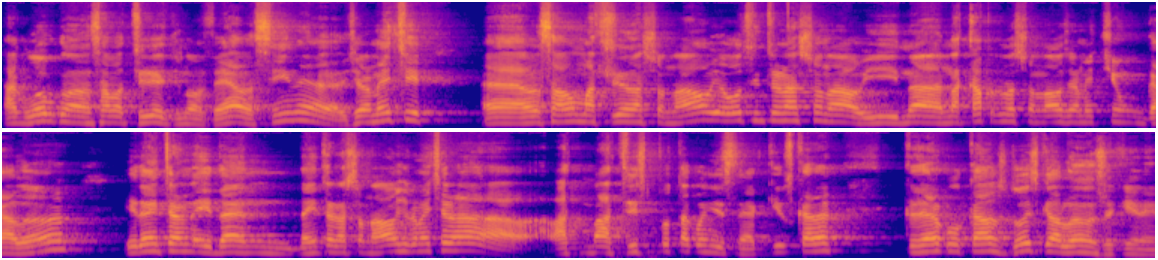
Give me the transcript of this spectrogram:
a Globo, quando lançava trilha de novela, assim, né? Geralmente é, lançava uma trilha nacional e outra internacional. E na, na capa do nacional, geralmente tinha um galã, e da, interna, e da, da internacional, geralmente era a, uma atriz protagonista, né? Aqui os caras quiseram colocar os dois galãs aqui, né?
